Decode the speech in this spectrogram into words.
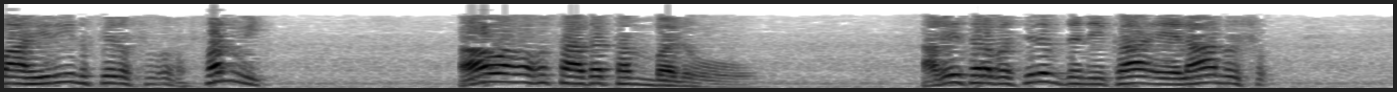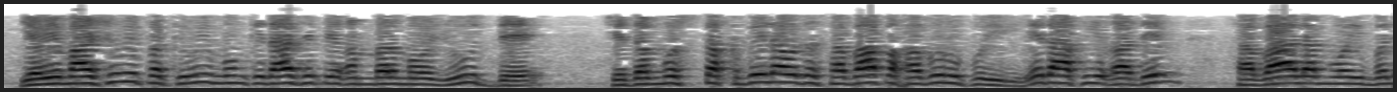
ماهرین فن وی او هغه ساده تنبلو هغه سره به صرف د نکاح اعلان شو یوې ماشومې پکوي مونږ کې داسې پیغمبر موجود دی چې د مستقبل او د سبا په خبرو پوي هدا فی غدن سبالم وی بل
